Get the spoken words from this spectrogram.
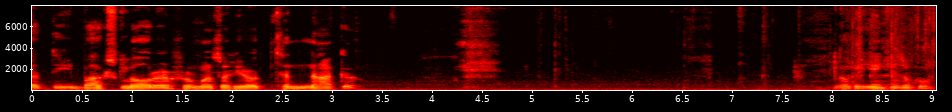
The box loader from Masahiro Tanaka. Of the Yankees, of course.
